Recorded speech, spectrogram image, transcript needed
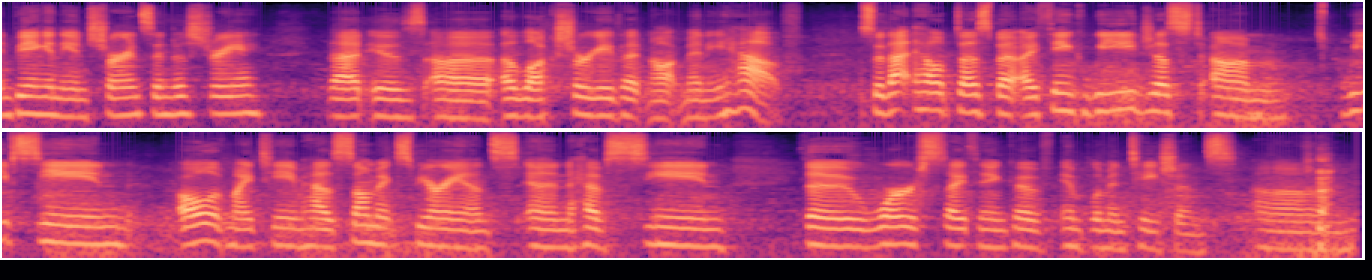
And being in the insurance industry, that is a, a luxury that not many have. So that helped us, but I think we just, um, we've seen, all of my team has some experience and have seen the worst, I think, of implementations. Um,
